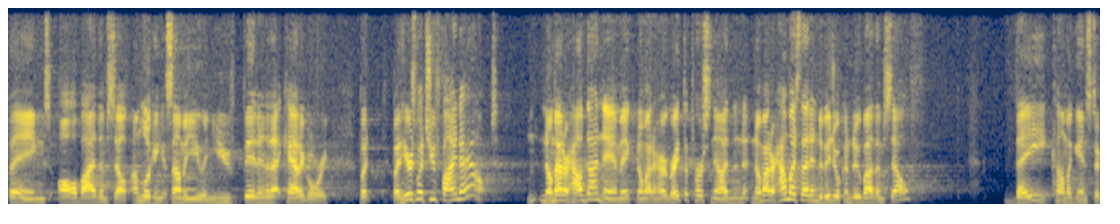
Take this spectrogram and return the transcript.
things all by themselves. I'm looking at some of you and you fit into that category. But, but here's what you find out no matter how dynamic, no matter how great the personality, no matter how much that individual can do by themselves, they come against a,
